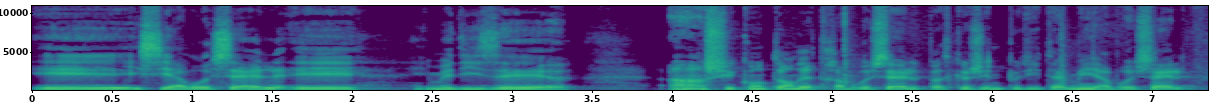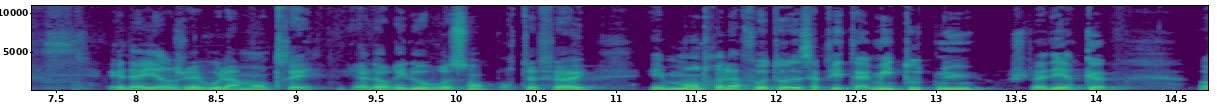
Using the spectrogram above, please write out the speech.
et, ici à Bruxelles. Et il me disait euh, Ah, je suis content d'être à Bruxelles parce que j'ai une petite amie à Bruxelles. Et d'ailleurs, je vais vous la montrer. Et alors, il ouvre son portefeuille et montre la photo de sa petite amie toute nue. Je dois dire que euh,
